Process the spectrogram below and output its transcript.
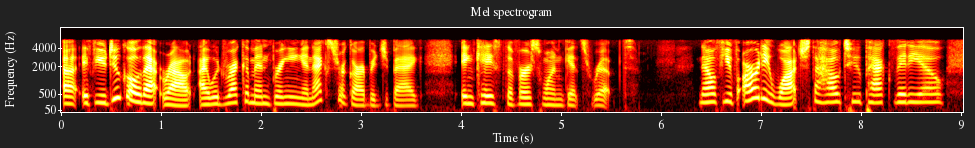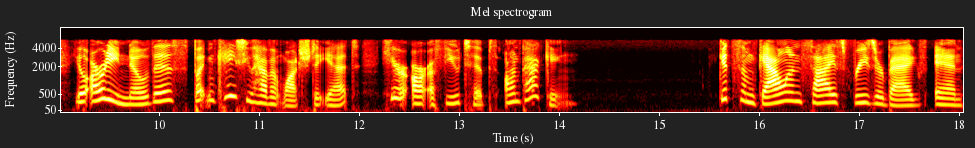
Uh, if you do go that route, I would recommend bringing an extra garbage bag in case the first one gets ripped. Now, if you've already watched the how to pack video, you'll already know this, but in case you haven't watched it yet, here are a few tips on packing. Get some gallon size freezer bags and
